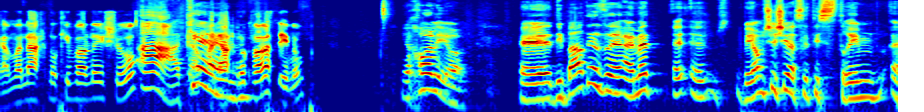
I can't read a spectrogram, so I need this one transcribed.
גם אנחנו קיבלנו אישור, אה, גם כן, אנחנו כבר עשינו. יכול להיות. אה, דיברתי על זה, האמת, אה, אה, ביום שישי עשיתי סטרים אה,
